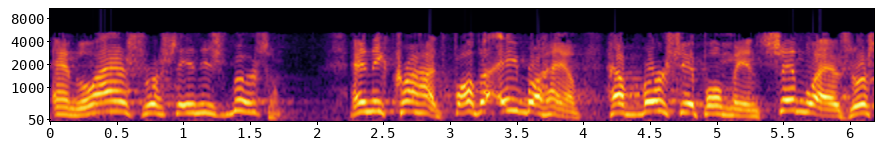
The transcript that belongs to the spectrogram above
and Lazarus in his bosom. And he cried, Father Abraham, have mercy upon me, and send Lazarus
